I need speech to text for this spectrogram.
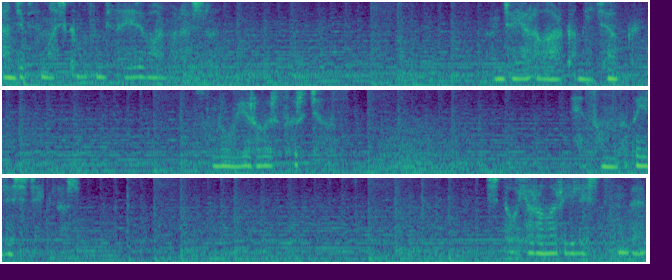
Bence bizim aşkımızın bir seyri var Maraşlı. Önce yaralar kanayacak. Sonra o yaraları saracağız. En sonunda da iyileşecekler. İşte o yaralar iyileştiğinde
